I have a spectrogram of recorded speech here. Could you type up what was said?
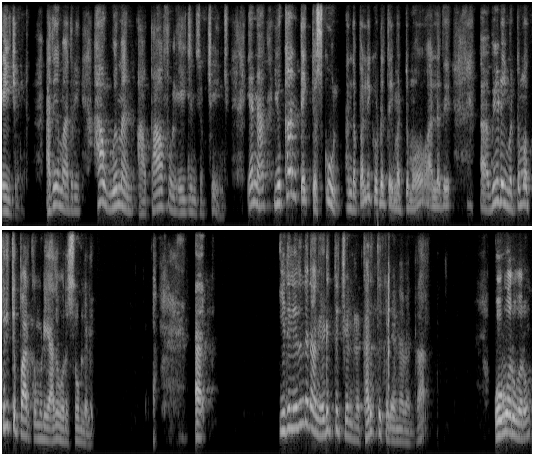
agent அதே மாதிரி how women are powerful agents of change. ஏன்னா you can take the school அந்த பள்ளிக்கூடத்தை மட்டுமோ அல்லது வீடை மட்டுமோ பிரித்து பார்க்க முடியாத ஒரு சூழ்நிலை. இதிலிருந்து நான் எடுத்து சென்ற கருத்துக்கள் என்னவென்றால் ஒவ்வொருவரும்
